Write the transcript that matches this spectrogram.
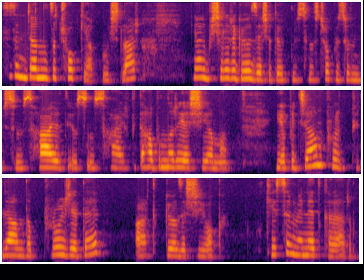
Sizin canınızı çok yakmışlar. Yani bir şeylere gözyaşı dökmüşsünüz, çok üzülmüşsünüz. Hayır diyorsunuz, hayır bir daha bunları yaşayamam. Yapacağım planda, projede artık gözyaşı yok. Kesin ve net kararım.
